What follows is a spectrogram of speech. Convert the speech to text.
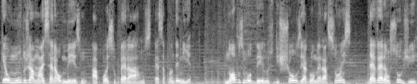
que o mundo jamais será o mesmo após superarmos essa pandemia. Novos modelos de shows e aglomerações deverão surgir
